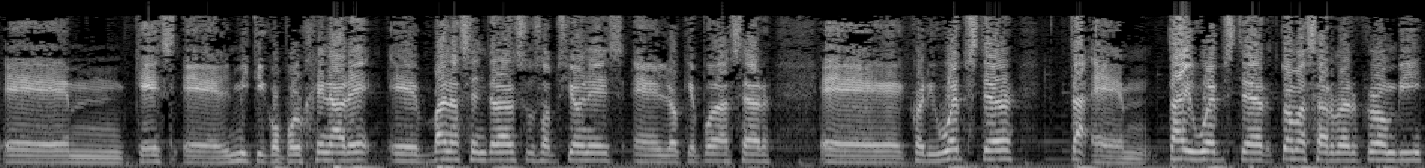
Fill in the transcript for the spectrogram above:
eh, que es el mítico Paul Genare, eh, van a centrar sus opciones en lo que pueda hacer eh, Cory Webster, Ty Webster, Thomas Abercrombie,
